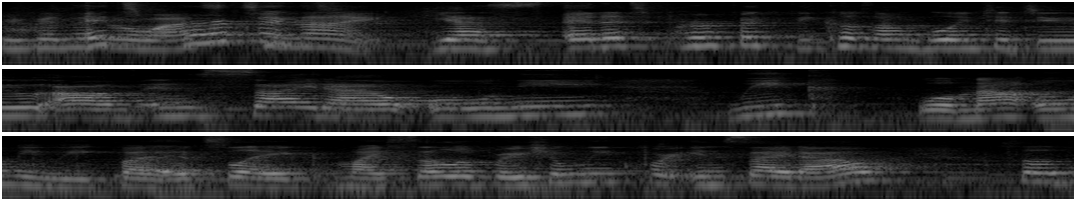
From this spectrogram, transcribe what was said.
You're gonna It's go watch perfect. tonight. Yes, and it's perfect because I'm going to do um, Inside Out only week. Well, not only week, but it's like my celebration week for Inside Out. So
